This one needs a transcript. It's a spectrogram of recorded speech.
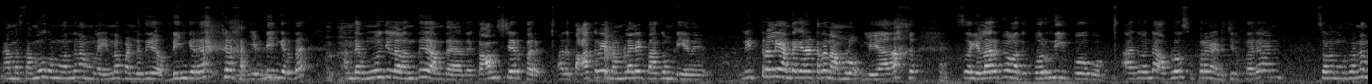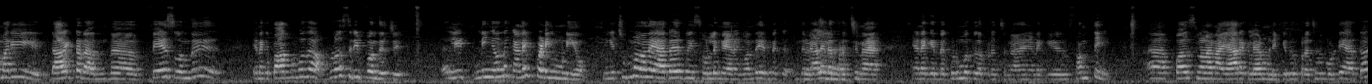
நம்ம சமூகம் வந்து நம்மளை என்ன பண்ணுது அப்படிங்கிற எப்படிங்கிறத அந்த மூஞ்சில வந்து அந்த அதை காமிச்சிட்டே இருப்பாரு. அதை பார்க்கவே நம்மளாலே பார்க்க முடியாது. லிட்ரலி அந்த கேரக்டர் தான் நம்மளும் இல்லையா? ஸோ எல்லாருக்கும் அது பொருந்தி போகும். அது வந்து அவ்வளோ சூப்பராக நடிச்சிருப்பாரு. அண்ட் ஸோ நம்ம சொன்ன மாதிரி டேரக்டர் அந்த ஃபேஸ் வந்து எனக்கு பார்க்கும்போது அவ்வளோ சிரிப்பு வந்துச்சு. லிட்- நீங்க வந்து கனெக்ட் பண்ணிக்க முடியும். நீங்க சும்மா வந்து யாராவது போய் சொல்லுங்க. எனக்கு வந்து இந்த இந்த வேலையில பிரச்சனை. எனக்கு இந்த குடும்பத்துல பிரச்சனை எனக்கு சம்திங் பர்சனலா நான் யாரை கல்யாணம் பண்ணிக்கிறது பிரச்சனை சொல்லிட்டு யாருக்கா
